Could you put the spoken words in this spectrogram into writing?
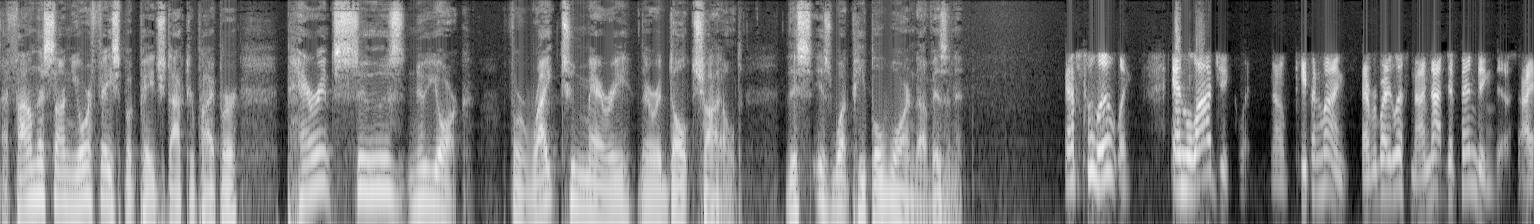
I found this on your Facebook page, Dr. Piper. Parent sues New York for right to marry their adult child. This is what people warned of, isn't it? Absolutely. And logically, now keep in mind, everybody listen, I'm not defending this. I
